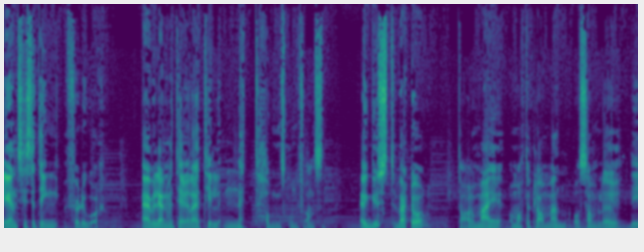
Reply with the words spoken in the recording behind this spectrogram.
En siste ting før du går. Jeg vil gjerne invitere deg til netthandelskonferansen. I august hvert år tar meg og Marte Klammen og samler de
